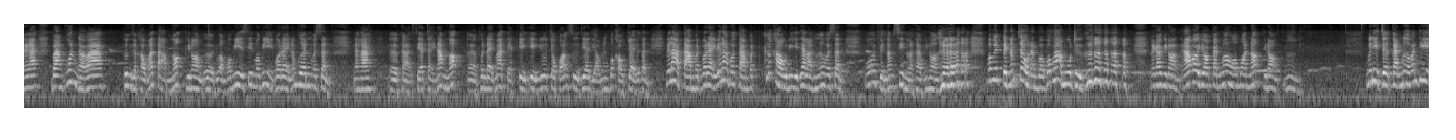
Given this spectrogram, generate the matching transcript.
นะคะ บางคนก็ว่า เพิ่งจะเข้ามาตามเนาะพี่น้องเออดวงบ่มีสิ้นบ่มีบ่ได้น้ำเพิ่นว่าซั่นนะคะเออกะเสียใจน้ำเนาะเออเพิ่นได้มาแตกเองเองอยู่เจ้าของซื้อเที่ยเดียวนึงบ่เขาใจว่าซั่นเวลาตามผัดบ่ได้เวลาบ่ตามผัดคือเขาดีแท้ละเฮือว่าซั่นโอ้ยเป็นน้ำสิ้นล่ะค่ะ พี่น้องว่าเป็นเป็นน้ำเจ้านั่นบอกว่าผ้ามูถือนะคะพี่น้องเอาก็ยอกกันว่าหัวมวนเนาะพี่น้อง อืมเมื่อนี้เจอกันเมื่อวันที่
